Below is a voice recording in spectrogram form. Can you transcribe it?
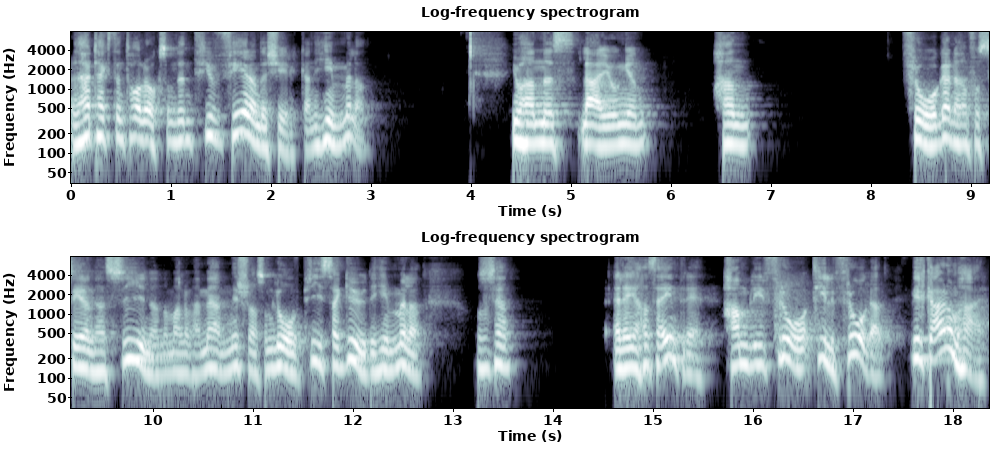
Den här texten talar också om den triumferande kyrkan i himmelen. Johannes, lärjungen, han frågar när han får se den här synen om alla de här människorna som lovprisar Gud i himmelen. Och så säger han, eller han säger inte det, han blir tillfrågad. Vilka är de här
